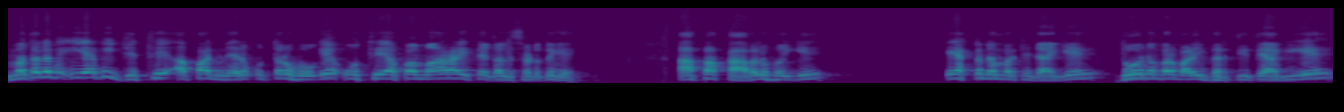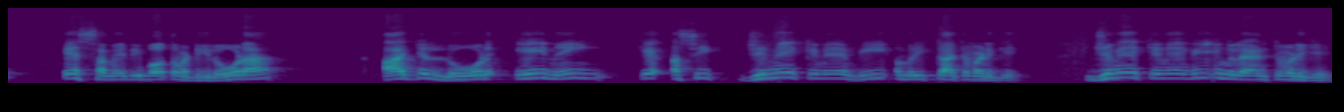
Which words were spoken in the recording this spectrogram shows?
ਮਤਲਬ ਇਹ ਆ ਵੀ ਜਿੱਥੇ ਆਪਾਂ ਨਿਰ ਉੱਤਰ ਹੋ ਗਏ, ਉੱਥੇ ਆਪਾਂ ਮਹਾਰਾਜ ਤੇ ਗੱਲ ਸੁੱਟ ਗਏ ਆਪਾਂ ਕਾਬਲ ਹੋਈਏ, ਇੱਕ ਨੰਬਰ 'ਚ ਜਾਈਏ, ਦੋ ਨੰਬਰ ਵਾਲੀ ਭਰਤੀ ਤੇ ਆ ਗਈਏ। ਇਹ ਸਮੇਂ ਦੀ ਬਹੁਤ ਵੱਡੀ ਲੋੜ ਆ। ਅੱਜ ਲੋੜ ਇਹ ਨਹੀਂ ਕਿ ਅਸੀਂ ਜਿਵੇਂ ਕਿਵੇਂ ਵੀ ਅਮਰੀਕਾ 'ਚ ਵੜ ਗਏ, ਜਿਵੇਂ ਕਿਵੇਂ ਵੀ ਇੰਗਲੈਂਡ 'ਚ ਵੜ ਗਏ,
